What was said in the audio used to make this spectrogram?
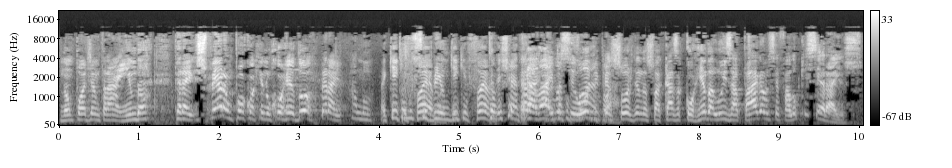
não pode entrar ainda. Peraí, espera um pouco aqui no corredor. Peraí, alô. Mas que que foi, subindo. mano? Que que foi? Então, Deixa eu entrar peraí, lá, Aí você fome, ouve porra. pessoas dentro da sua casa correndo, a luz apaga, você fala, o que será isso?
